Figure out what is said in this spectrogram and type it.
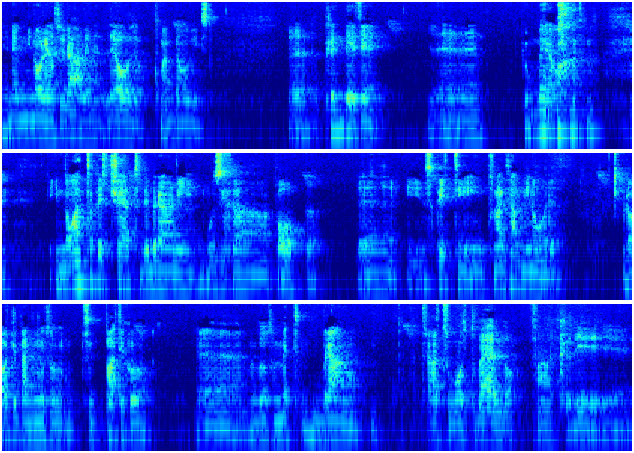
nel minore naturale, nell'eolio, come abbiamo visto eh, prendete eh, più o meno il 90% dei brani musica pop eh, scritti in tonalità minore. Però oggi mi è venuto un simpatico, eh, mi è venuto in mente un brano, tra l'altro molto bello, funk, di,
